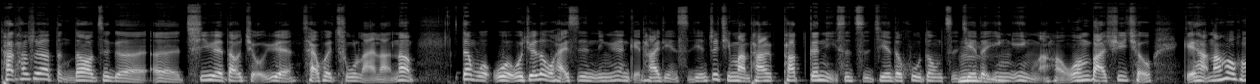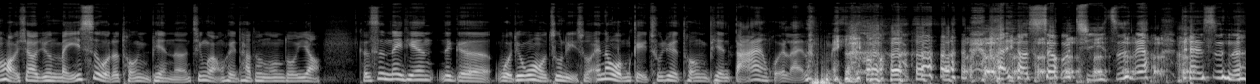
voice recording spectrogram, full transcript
他他说要等到这个呃七月到九月才会出来了，那。但我我我觉得我还是宁愿给他一点时间，最起码他他跟你是直接的互动，直接的应应嘛哈。我们把需求给他，然后很好笑，就是每一次我的投影片呢，金管会他通通都要。可是那天那个我就问我助理说，哎，那我们给出去的投影片答案回来了没有？还要收集资料，但是呢，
